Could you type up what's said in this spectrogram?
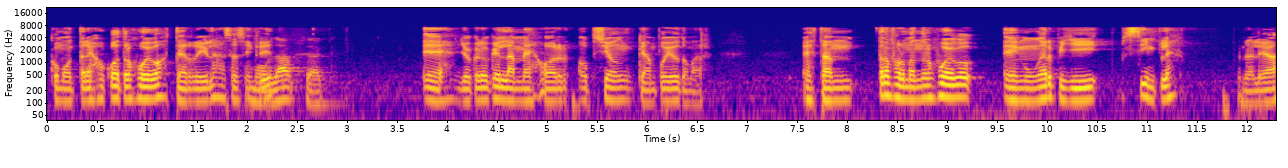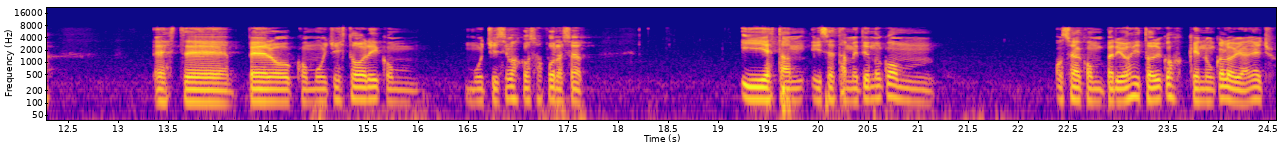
como tres o cuatro juegos terribles Assassin's Creed, eh, yo creo que es la mejor opción que han podido tomar. Están transformando el juego en un RPG simple, en realidad, este, pero con mucha historia y con muchísimas cosas por hacer. Y están y se están metiendo con, o sea, con periodos históricos que nunca lo habían hecho,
